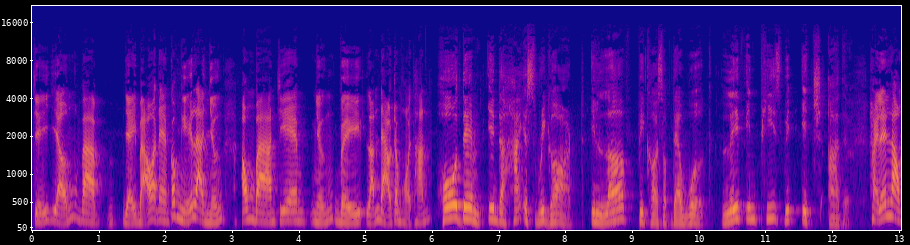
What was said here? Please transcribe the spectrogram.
chỉ dẫn và dạy bảo anh em. Có nghĩa là những ông bà, anh chị em, những vị lãnh đạo trong hội thánh. Hold them in the highest regard, in love because of their work. Live in peace with each other. Hãy lấy lòng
